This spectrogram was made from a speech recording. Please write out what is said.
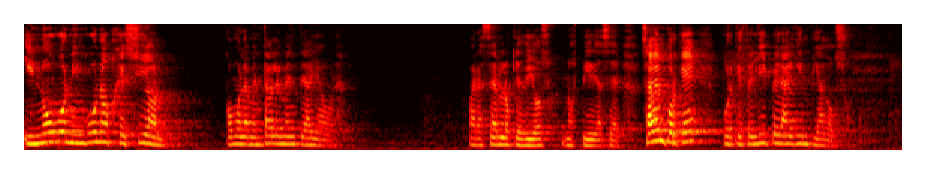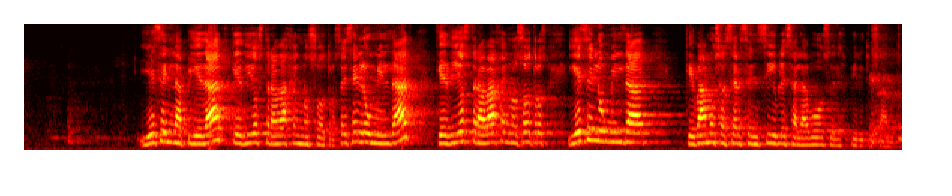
y no hubo ninguna objeción como lamentablemente hay ahora para hacer lo que Dios nos pide hacer. ¿Saben por qué? Porque Felipe era alguien piadoso. Y es en la piedad que Dios trabaja en nosotros, es en la humildad que Dios trabaja en nosotros y es en la humildad que vamos a ser sensibles a la voz del Espíritu Santo.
